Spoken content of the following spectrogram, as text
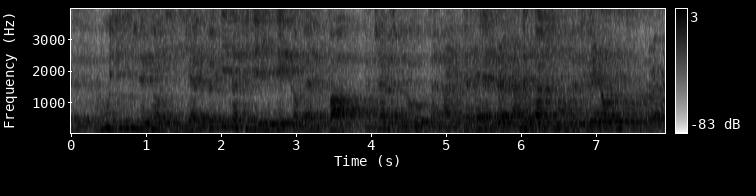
Euh, vous, si vous êtes dans le 6e, petite infidélité quand même, pas à James, mais au, à la 15e. C'est bel arrondissement quand même.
